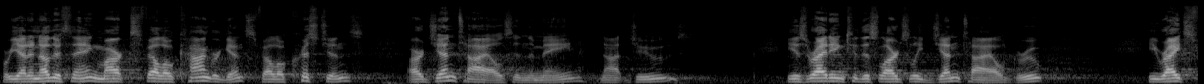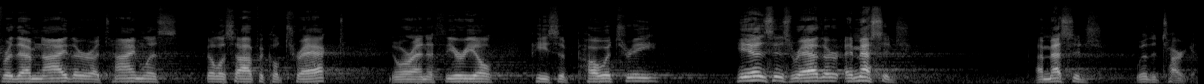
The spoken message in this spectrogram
For yet another thing, Mark's fellow congregants, fellow Christians, are Gentiles in the main, not Jews. He is writing to this largely Gentile group. He writes for them neither a timeless philosophical tract nor an ethereal piece of poetry. His is rather a message, a message with a target.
